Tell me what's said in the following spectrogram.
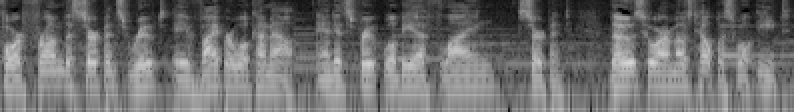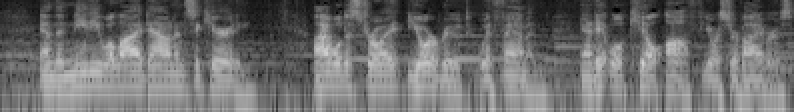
For from the serpent's root a viper will come out, and its fruit will be a flying serpent. Those who are most helpless will eat, and the needy will lie down in security. I will destroy your root with famine, and it will kill off your survivors.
